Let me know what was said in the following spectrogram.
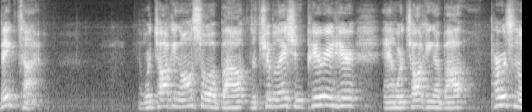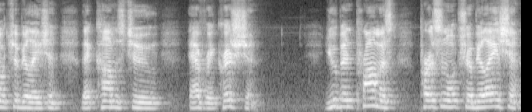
big time. And we're talking also about the tribulation period here, and we're talking about personal tribulation that comes to every Christian. You've been promised personal tribulation.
